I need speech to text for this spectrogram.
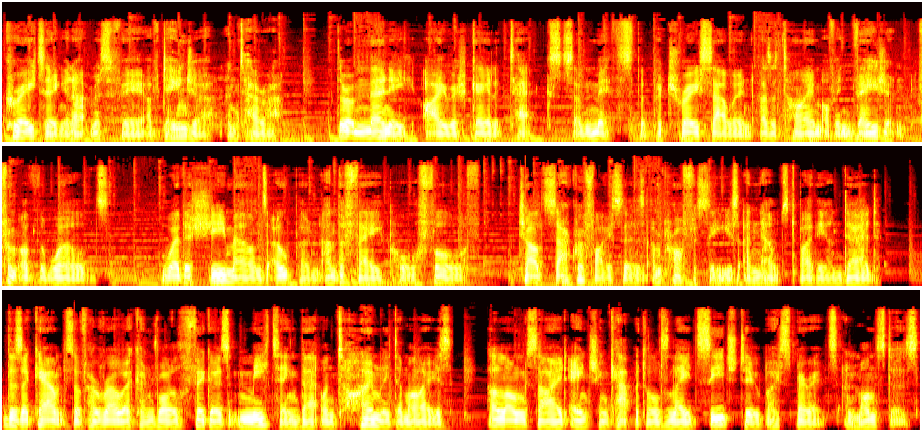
creating an atmosphere of danger and terror. There are many Irish Gaelic texts and myths that portray Samhain as a time of invasion from other worlds, where the she mounds open and the Fae pour forth, child sacrifices and prophecies announced by the undead. There's accounts of heroic and royal figures meeting their untimely demise, alongside ancient capitals laid siege to by spirits and monsters.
